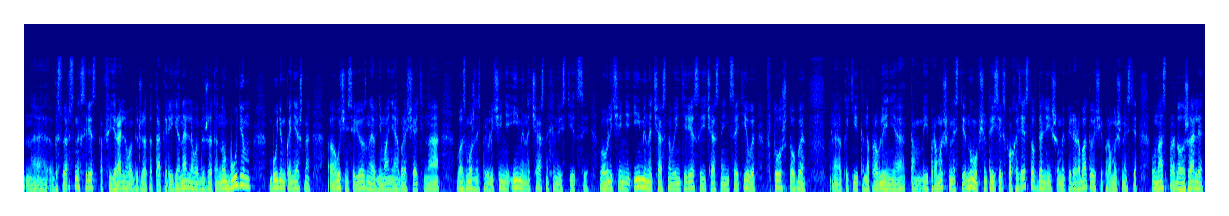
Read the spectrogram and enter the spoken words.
э, государственных средств, как федерального бюджета, так и регионального бюджета. Но будем, будем, конечно, э, очень серьезное внимание обращать на возможность привлечения именно частных инвестиций, вовлечения именно частного интереса и частной инициативы в то, чтобы какие-то направления там, и промышленности, ну, в общем-то, и сельского хозяйства в дальнейшем, и перерабатывающей промышленности у нас продолжали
